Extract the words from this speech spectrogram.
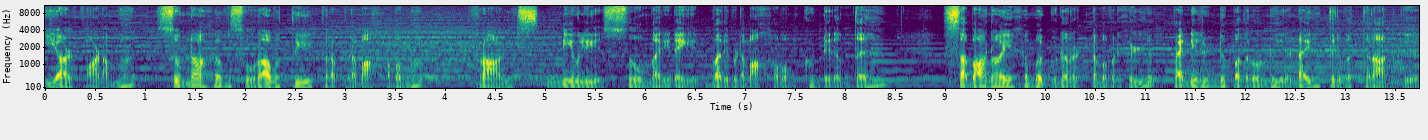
யாழ்ப்பாணம் சுன்னாகம் சூறாவத்தை பிறப்பிடமாகவும் பிரான்ஸ் நியூலி சூமரினை வதிவிடமாகவும் கொண்டிருந்த சபாநாயகம் குணரட்னம் அவர்கள் பன்னிரண்டு பதினொன்று இரண்டாயிரத்தி இருபத்தி நான்கு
